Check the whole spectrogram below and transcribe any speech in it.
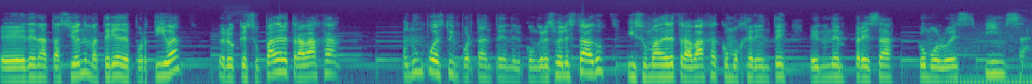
eh, de natación, en materia deportiva, pero que su padre trabaja en un puesto importante en el Congreso del Estado y su madre trabaja como gerente en una empresa como lo es PIMSA.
